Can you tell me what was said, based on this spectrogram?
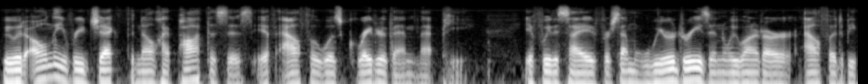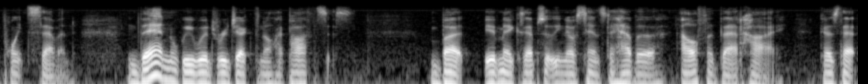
We would only reject the null hypothesis if alpha was greater than that p. If we decided for some weird reason we wanted our alpha to be 0.7, then we would reject the null hypothesis. But it makes absolutely no sense to have a alpha that high, because that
